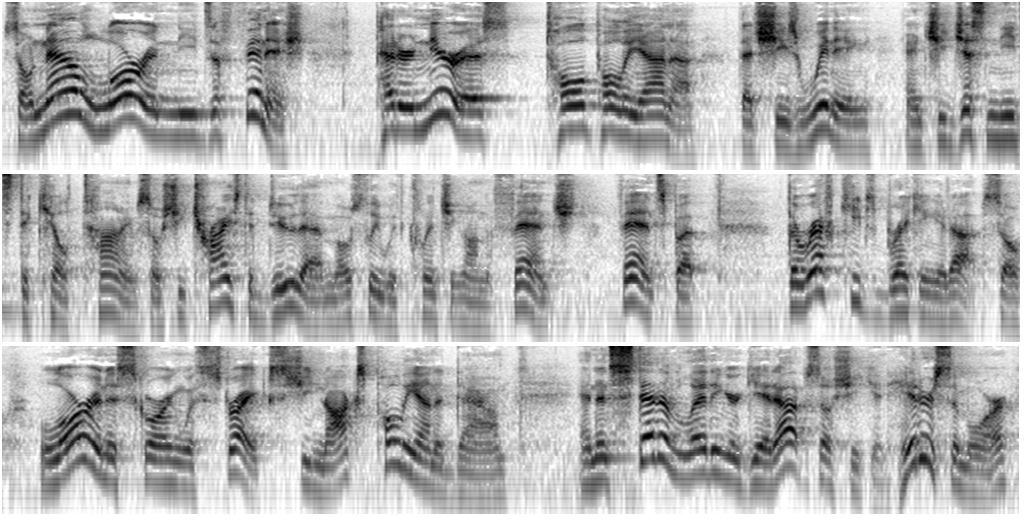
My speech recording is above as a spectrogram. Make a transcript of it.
So now Lauren needs a finish. Pederneiras told Poliana that she's winning and she just needs to kill time. So she tries to do that mostly with clinching on the fence, fence but the ref keeps breaking it up. So Lauren is scoring with strikes. She knocks Poliana down, and instead of letting her get up so she can hit her some more,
